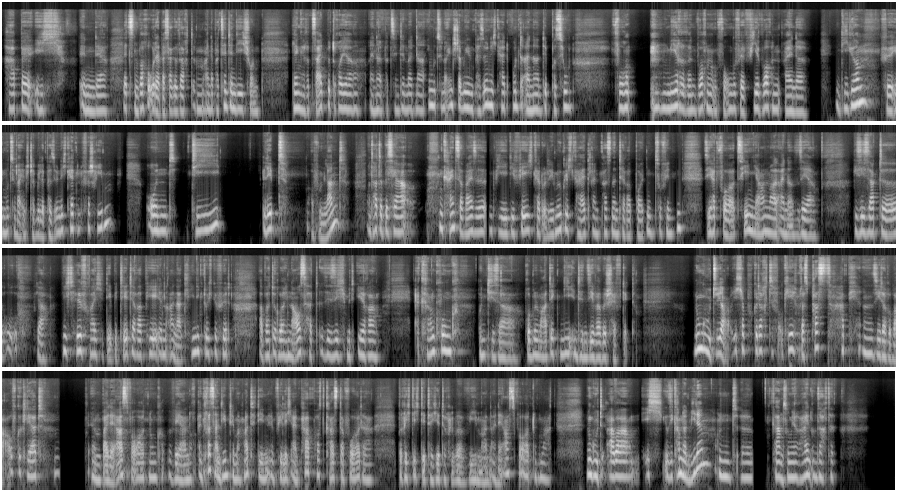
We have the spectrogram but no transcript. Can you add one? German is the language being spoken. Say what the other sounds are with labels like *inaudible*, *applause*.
habe ich in der letzten Woche oder besser gesagt ähm, einer Patientin, die ich schon längere Zeit betreue, einer Patientin mit einer emotional instabilen Persönlichkeit und einer Depression vor *clears throat* mehreren Wochen, vor ungefähr vier Wochen, eine DIGA für emotional instabile Persönlichkeiten verschrieben. Und die lebt auf dem Land und hatte bisher in keinster Weise irgendwie die Fähigkeit oder die Möglichkeit, einen passenden Therapeuten zu finden. Sie hat vor zehn Jahren mal eine sehr, wie sie sagte, ja, nicht hilfreiche DBT-Therapie in einer Klinik durchgeführt, aber darüber hinaus hat sie sich mit ihrer Erkrankung und dieser Problematik nie intensiver beschäftigt. Nun gut, ja, ich habe gedacht, okay, das passt, habe äh, sie darüber aufgeklärt, bei der Erstverordnung. Wer noch Interesse an dem Thema hat, den empfehle ich ein paar Podcasts davor. Da berichte ich detailliert darüber, wie man eine Erstverordnung macht. Nun gut, aber ich, sie kam dann wieder und äh, kam zu mir rein und sagte,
